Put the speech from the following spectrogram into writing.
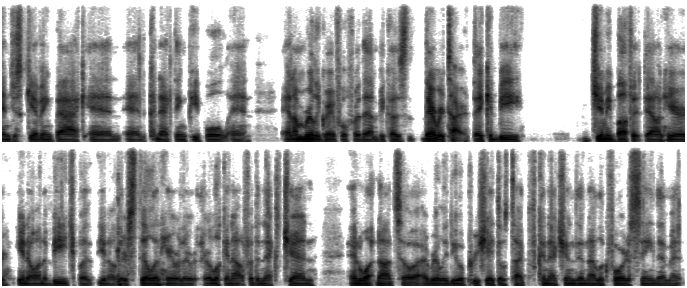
and just giving back and and connecting people and and I'm really grateful for them because they're retired. They could be Jimmy Buffett down here, you know, on the beach, but you know, they're still in here. They're they're looking out for the next gen and whatnot. So I really do appreciate those type of connections, and I look forward to seeing them at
